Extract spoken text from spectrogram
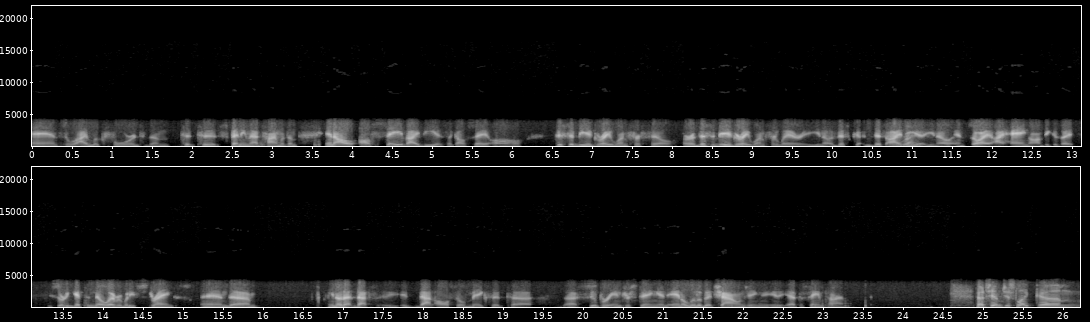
and so I look forward to them to, to spending that time with them. And I'll I'll save ideas. Like I'll say, oh, this would be a great one for Phil, or this would be a great one for Larry. You know, this this idea. Right. You know, and so I, I hang on because I you sort of get to know everybody's strengths, and um, you know that that's it, that also makes it. Uh, uh, super interesting and, and a little bit challenging at the same time. Now, Tim, just like um,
